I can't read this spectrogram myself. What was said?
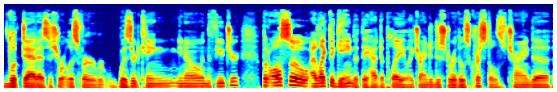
looked at as a shortlist for Wizard King, you know, in the future, but also I like the game that they had to play, like trying to destroy those crystals, trying to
